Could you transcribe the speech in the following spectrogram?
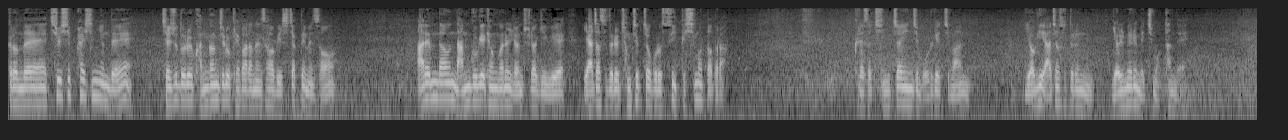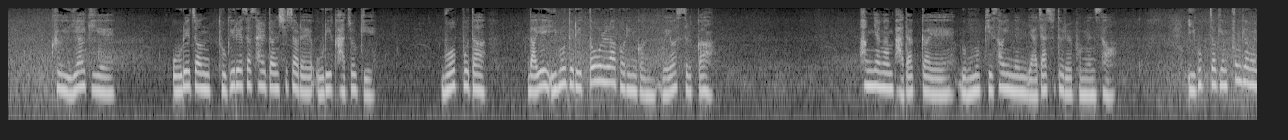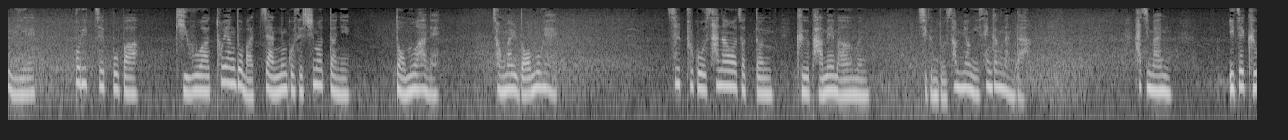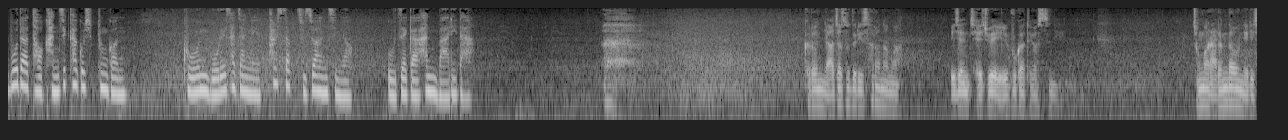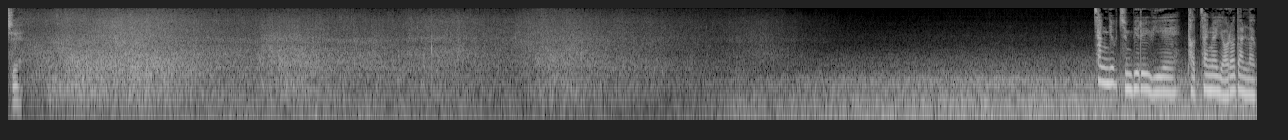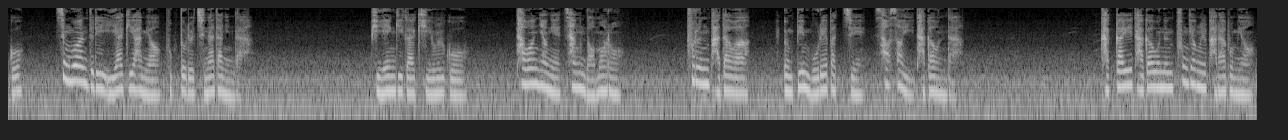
그런데 70, 80년대에 제주도를 관광지로 개발하는 사업이 시작되면서 아름다운 남국의 경관을 연출하기 위해 야자수들을 정책적으로 수입해 심었다더라. 그래서 진짜인지 모르겠지만 여기 야자수들은 열매를 맺지 못한대. 그 이야기에 오래전 독일에서 살던 시절에 우리 가족이 무엇보다 나의 이모들이 떠올라 버린 건 왜였을까? 황량한 바닷가에 묵묵히 서 있는 야자수들을 보면서 이국적인 풍경을 위해 뿌리채 뽑아 기후와 토양도 맞지 않는 곳에 심었다니 너무하네. 정말 너무해. 슬프고 사나워졌던 그 밤의 마음은 지금도 선명히 생각난다. 하지만 이제 그보다 더 간직하고 싶은 건 고운 모래사장에 털썩 주저앉으며 우재가 한 말이다. 그런 야자수들이 살아남아 이젠 제주의 일부가 되었으니 정말 아름다운 일이지? 착륙 준비를 위해 덧창을 열어달라고 승무원들이 이야기하며 복도를 지나다닌다. 비행기가 기울고 타원형의 창 너머로 푸른 바다와 은빛 모래밭이 서서히 다가온다. 가까이 다가오는 풍경을 바라보며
